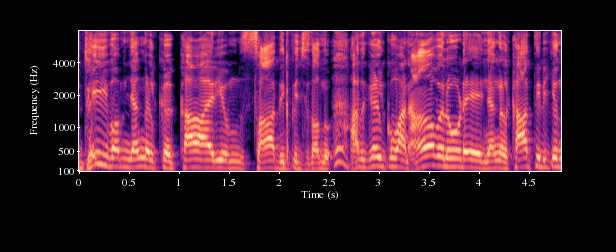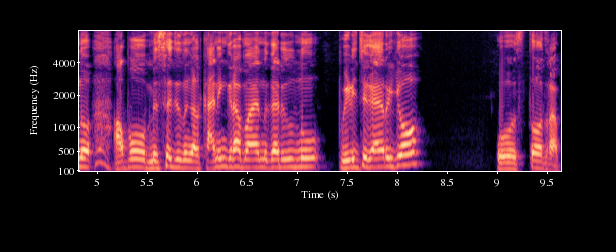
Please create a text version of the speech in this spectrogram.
ദൈവം ഞങ്ങൾക്ക് കാര്യം സാധിപ്പിച്ചു തന്നു. അത് കേൾക്കുവാൻ ആവലോടെ ഞങ്ങൾ കാത്തിരിക്കുന്നു. അപ്പോൾ മെസ്സേജ് നിങ്ങൾക്ക് അനുഗ്രഹമായെന്ന് കരുതുന്നു. പിടിച്ചു കയറിയോ ഓ സ്തോത്രം.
